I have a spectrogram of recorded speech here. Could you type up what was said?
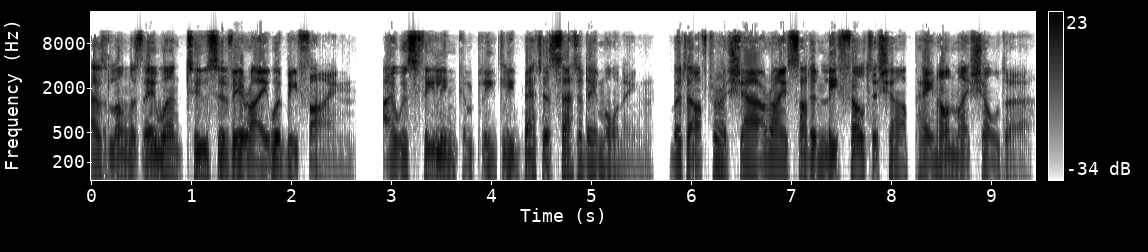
as long as they weren't too severe I would be fine. I was feeling completely better Saturday morning, but after a shower I suddenly felt a sharp pain on my shoulder,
